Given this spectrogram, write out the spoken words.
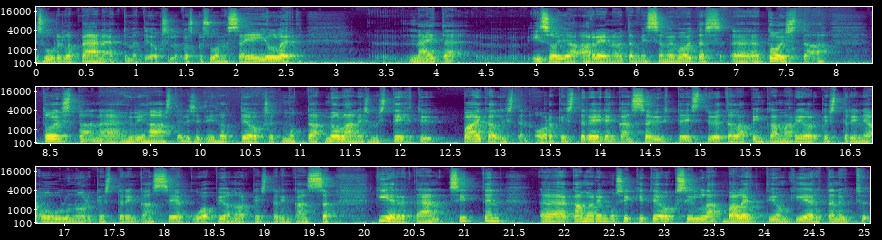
suurilla päänäyttämöteoksilla, koska Suomessa ei ole äh, näitä äh, isoja areenoita, missä me voitaisiin äh, toistaa, toistaa nämä hyvin haasteelliset isot teokset, mutta me ollaan esimerkiksi tehty paikallisten orkestereiden kanssa yhteistyötä, Lapin kamariorkesterin ja Oulun orkesterin kanssa ja Kuopion orkesterin kanssa. Kierretään sitten kamarimusiikkiteoksilla, baletti on kiertänyt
